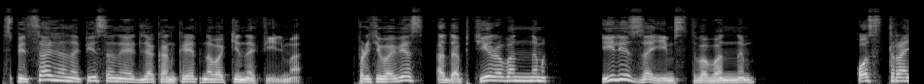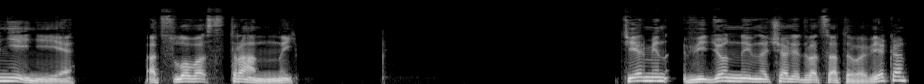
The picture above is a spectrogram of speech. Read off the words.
специально написанные для конкретного кинофильма, в противовес адаптированным или заимствованным. Остранение от слова «странный». Термин, введенный в начале XX века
